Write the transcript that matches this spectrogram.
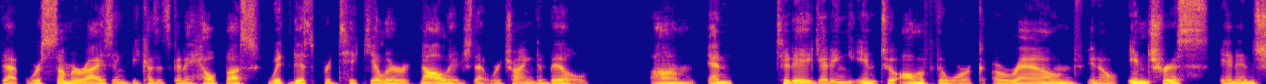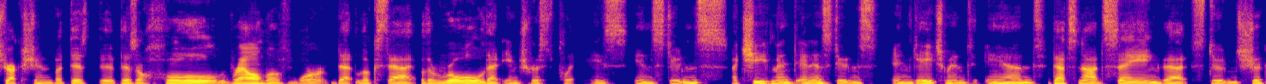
that we're summarizing because it's going to help us with this particular knowledge that we're trying to build. Um, and today getting into all of the work around you know interests in instruction but there's there's a whole realm of work that looks at the role that interest plays in students achievement and in students engagement and that's not saying that students should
